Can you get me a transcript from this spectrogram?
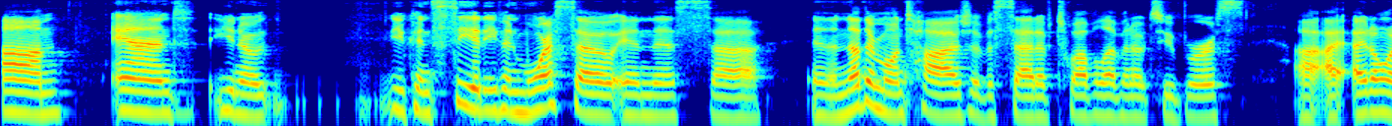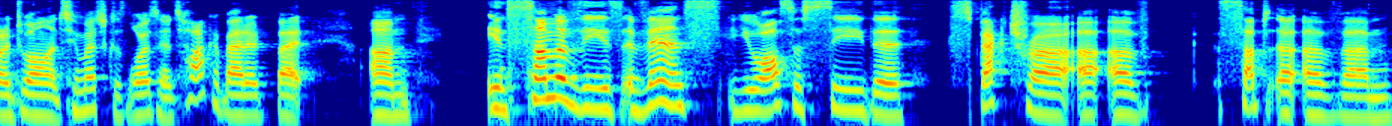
um, um, and you know, you can see it even more so in this uh, in another montage of a set of 12, 11, 02 bursts. Uh, I, I, don't want to dwell on it too much because Laura's going to talk about it, but um, in some of these events, you also see the spectra uh, of, sub, uh, of um,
